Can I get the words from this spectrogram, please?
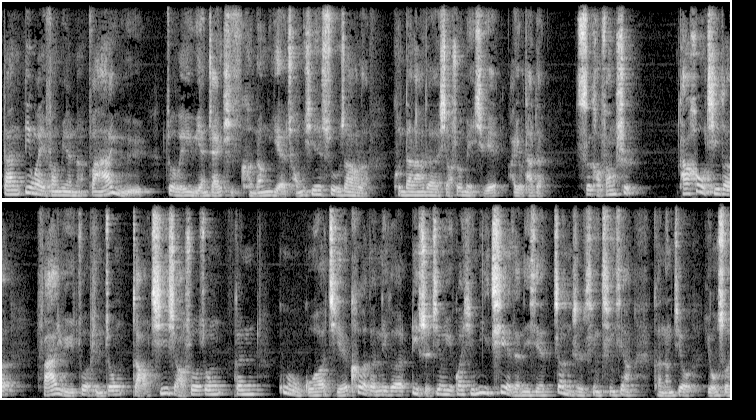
但另外一方面呢，法语。作为语言载体，可能也重新塑造了昆德拉的小说美学，还有他的思考方式。他后期的法语作品中，早期小说中跟故国捷克的那个历史境遇关系密切的那些政治性倾向，可能就有所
